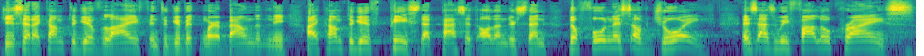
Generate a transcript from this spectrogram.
Jesus said, I come to give life and to give it more abundantly. I come to give peace that passeth all understanding. The fullness of joy is as we follow Christ.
